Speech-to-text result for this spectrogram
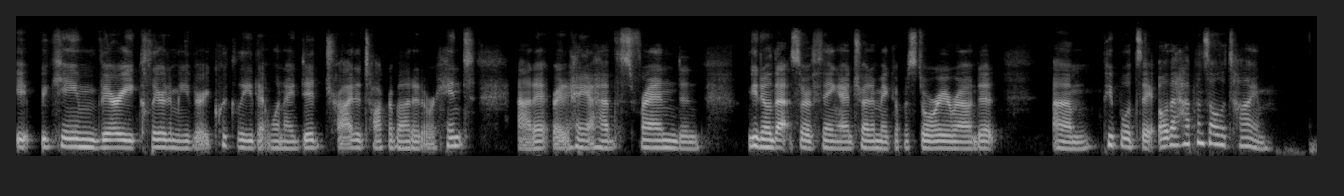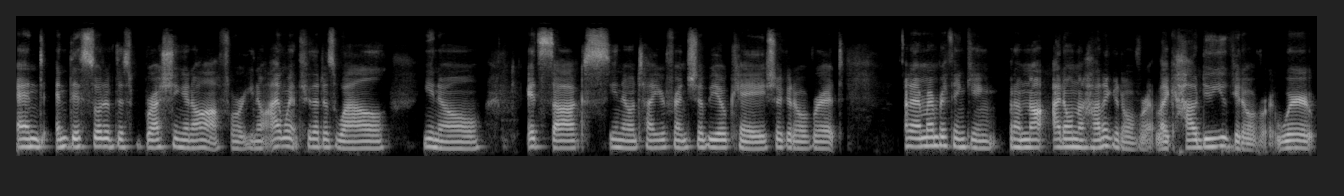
it became very clear to me very quickly that when I did try to talk about it or hint at it, right? Hey, I have this friend and, you know, that sort of thing. I'd try to make up a story around it. Um, people would say, oh, that happens all the time. And, and this sort of this brushing it off, or, you know, I went through that as well. You know, it sucks, you know, tell your friend she'll be okay. She'll get over it. And I remember thinking, but I'm not, I don't know how to get over it. Like, how do you get over it? Where,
